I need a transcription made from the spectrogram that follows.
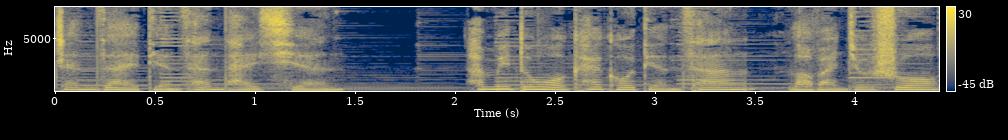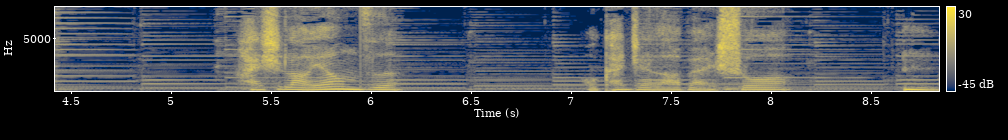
站在点餐台前。还没等我开口点餐，老板就说：“还是老样子。”我看着老板说：“嗯。”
